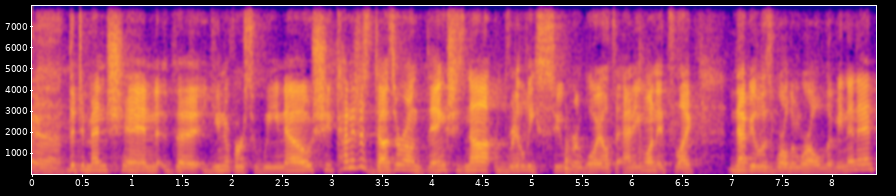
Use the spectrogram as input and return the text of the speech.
Yeah. the dimension, the universe we know, she kind of just does her own thing. She's not really super loyal to anyone. It's like Nebula's world, and we're all living in it.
